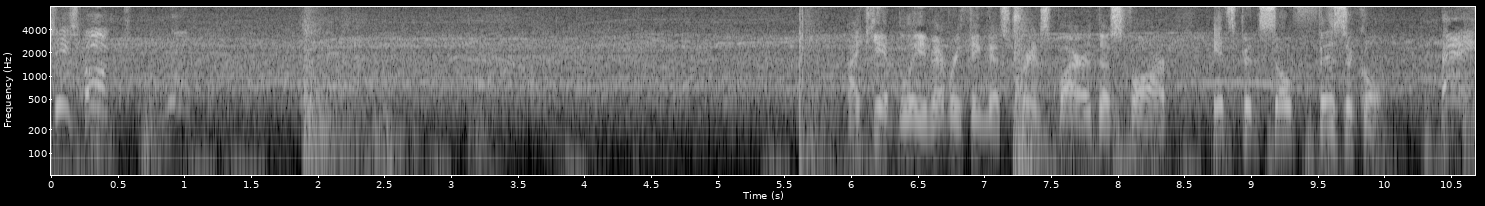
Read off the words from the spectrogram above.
She's hooked. I can't believe everything that's transpired thus far. It's been so physical. Hey!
